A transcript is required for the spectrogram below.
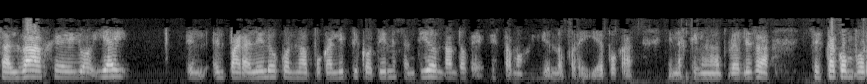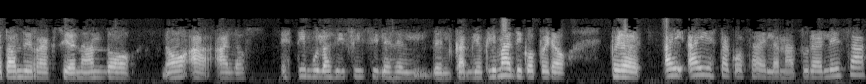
salvaje, digo, y hay el, el, paralelo con lo apocalíptico tiene sentido en tanto que estamos viviendo por ahí épocas en las que la naturaleza se está comportando y reaccionando no a, los estímulos difíciles del, del cambio climático pero pero hay hay esta cosa de la naturaleza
